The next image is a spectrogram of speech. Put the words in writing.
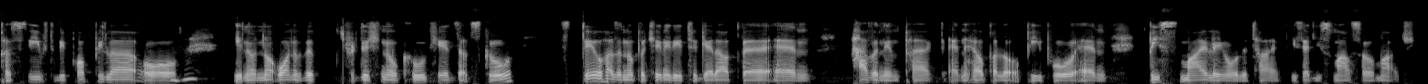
perceived to be popular or, Mhm. you know, not one of the traditional cool kids at school still has an opportunity to get out there and have an impact and help a lot of people and be smiling all the time. He said, You smile so much.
